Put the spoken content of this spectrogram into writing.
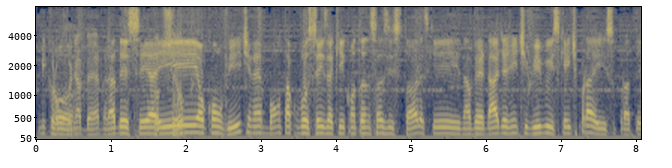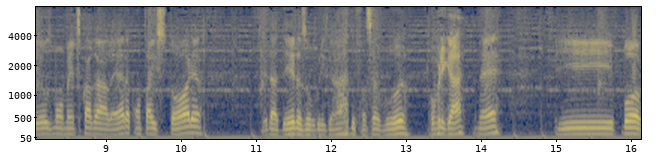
Microfone Pô, aberto. Agradecer aí ao convite, né? Bom estar com vocês aqui contando essas histórias que, na verdade, a gente vive o skate pra isso, pra ter os momentos com a galera, contar história verdadeiras, obrigado, por favor, Obrigado. né? E, pô,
